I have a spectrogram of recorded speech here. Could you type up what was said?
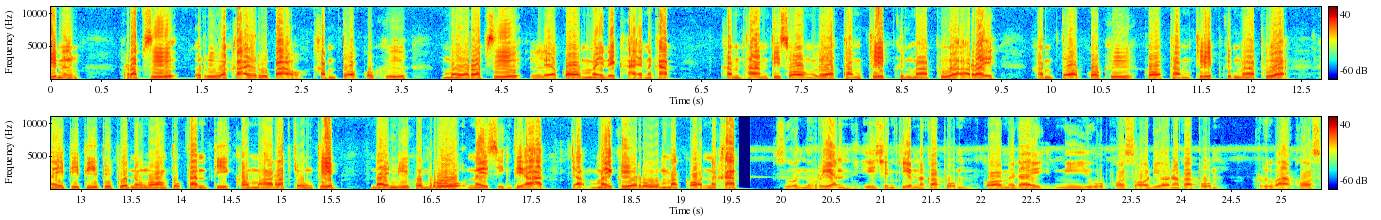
ที่หนึ่งรับซื้อหรือว่าขายหรือเปล่าคำตอบก็คือ ไม่รับซื้อแล้วก็ไม่ได้ขายนะครับคำถามที่สองแล้วทำคลิปขึ้นมาเพื่ออะไรคำตอบก็คือก็ทำคลิปขึ้นมาเพื่อให้พี่ๆเพื่อนๆน้องๆทุกท่านที่เข้ามารับชมคลิป ได้มีความรู้ในสิ่งที่อาจจะไม่เคยรู้มาก่อนนะครับ ส่วนเหรียญอีเชนเกมนะครับผมก็ไม่ได้มีอยู่พศเดียวนะครับผมหรือว่าคศ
